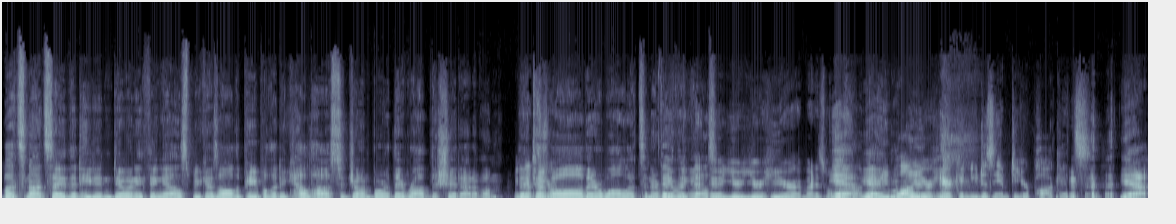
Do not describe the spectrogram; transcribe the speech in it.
let's not say that he didn't do anything else because all the people that he held hostage on board, they robbed the shit out of him. they took true. all their wallets and They were everything else. you're you're here. I might as well. Yeah, yeah, you- While you- you're here, can you just empty your pockets yeah,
